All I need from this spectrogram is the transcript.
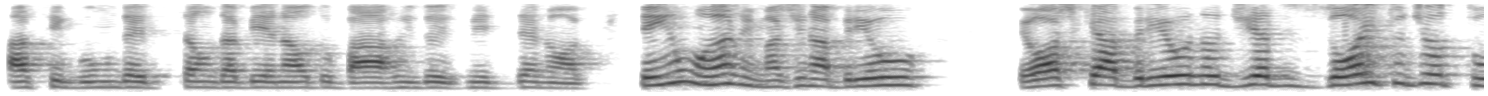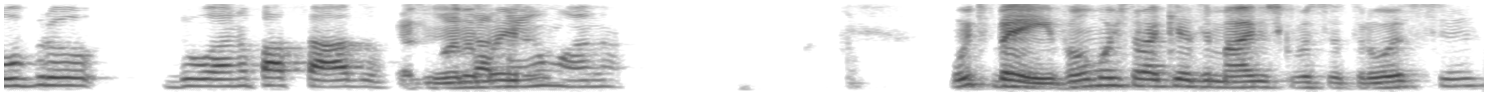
a segunda edição da Bienal do Barro em 2019. Tem um ano, imagina, abriu, eu acho que abriu no dia 18 de outubro do ano passado. Um ano Já amanhã. tem um ano. Muito bem, vamos mostrar aqui as imagens que você trouxe.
